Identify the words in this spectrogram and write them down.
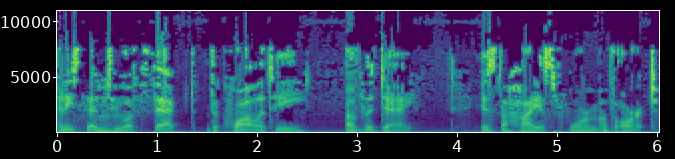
And he said to affect the quality of the day is the highest form of art.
